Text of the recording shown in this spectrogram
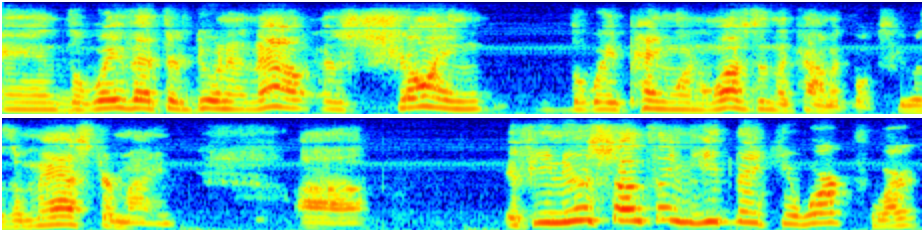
And the way that they're doing it now is showing the way Penguin was in the comic books. He was a mastermind. Uh, if you knew something, he'd make you work for it,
